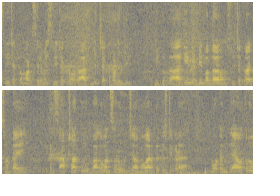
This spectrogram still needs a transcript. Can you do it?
శ్రీచక్రం మాట శిలమే శ్రీచక్రం రాతి మీద చెక్కబడింది. మీకు రాగి వెండి బంగారం శ్రీచక్రార్చన ఉంటాయి. ఇక్కడ సాక్షాత్తు భగవన్ స్వరూపించే అమ్మవారి ప్రతిష్ట ఇక్కడ. నూట ఎనిమిది దేవతలు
